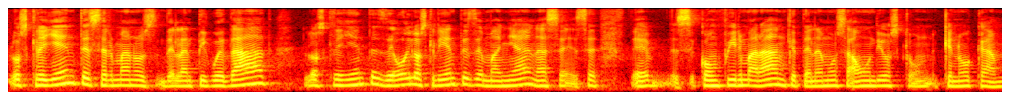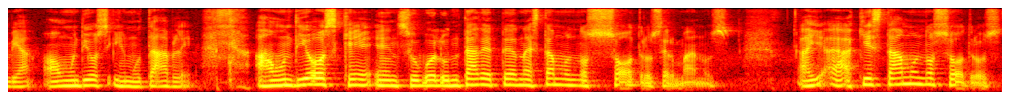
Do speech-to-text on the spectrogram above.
Los creyentes, hermanos, de la antigüedad, los creyentes de hoy, los creyentes de mañana se, eh, confirmarán que tenemos a un Dios que no cambia, a un Dios inmutable, a un Dios que en su voluntad eterna estamos nosotros, hermanos. aquí estamos nosotros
